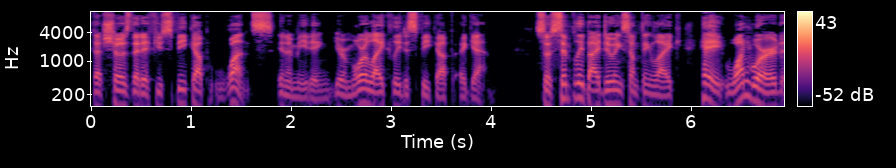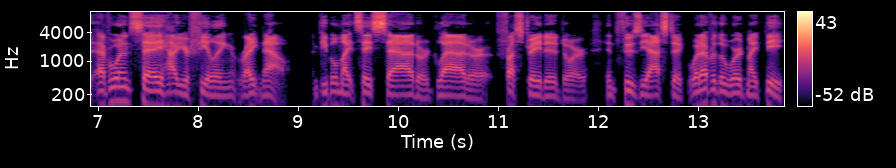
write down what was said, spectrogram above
that shows that if you speak up once in a meeting, you're more likely to speak up again. So simply by doing something like, hey, one word, everyone say how you're feeling right now. And people might say sad or glad or frustrated or enthusiastic, whatever the word might be.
